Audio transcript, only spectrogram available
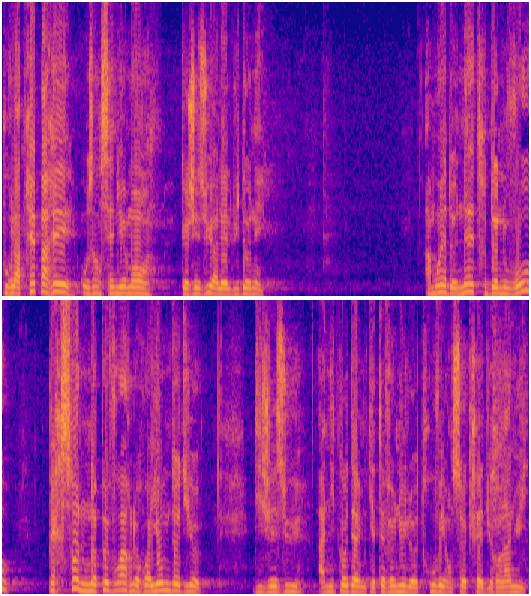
pour la préparer aux enseignements que Jésus allait lui donner. À moins de naître de nouveau, personne ne peut voir le royaume de Dieu, dit Jésus à Nicodème qui était venu le trouver en secret durant la nuit.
